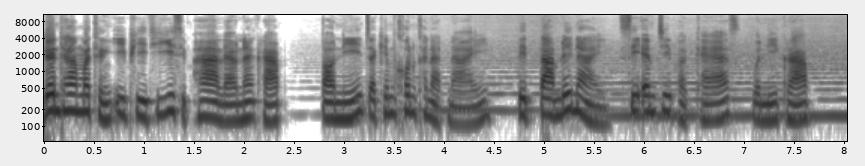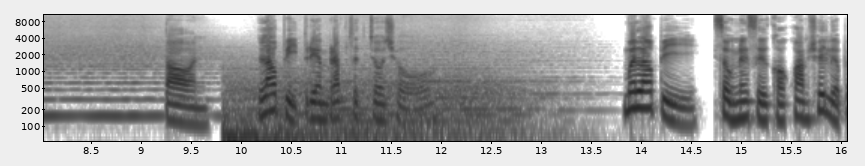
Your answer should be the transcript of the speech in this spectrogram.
เดินทางมาถึง EP ที่ 25 แล้วนะครับ ตอนนี้จะเข้มข้นขนาดไหน ติดตามได้ใน CMG Podcast วันนี้ครับ ตอน เล่าปีเตรียมรับศึกโจโฉ เมื่อเล่าปีส่งหนังสือขอความช่วยเหลือไป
